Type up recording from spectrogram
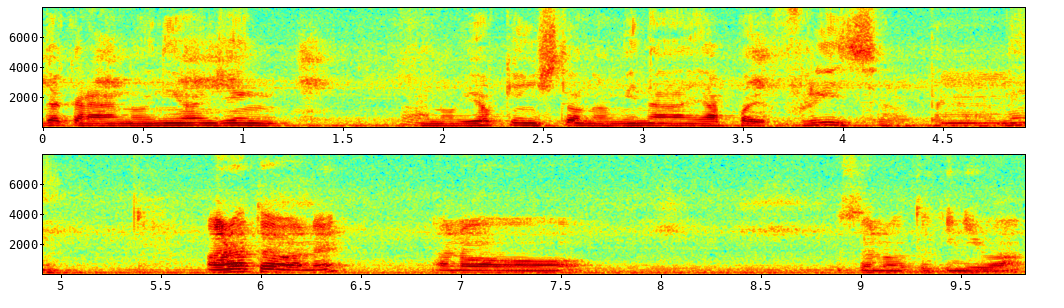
だからあの日本人あの預金人のみんなやっぱりフリーズだったからね、あなたはねあのその時には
